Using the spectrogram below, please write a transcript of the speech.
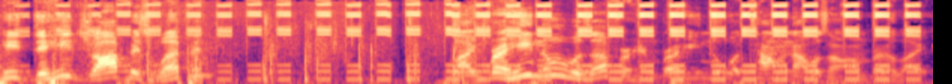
He did he drop his weapon? Like, bro, he knew it was up for him, bro. He knew what timing I was on, bro. Like,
